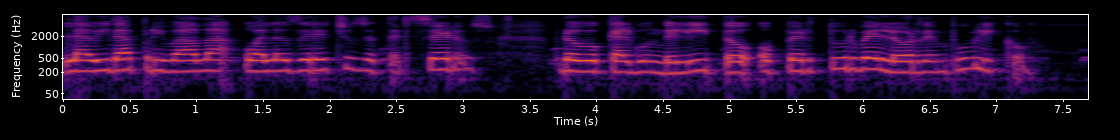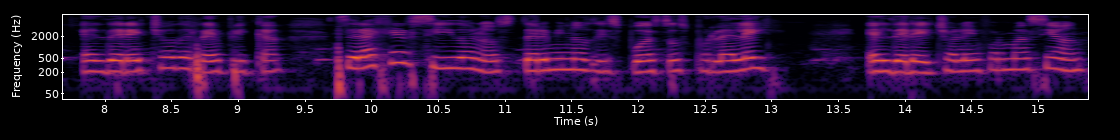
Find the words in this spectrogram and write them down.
la vida privada o a los derechos de terceros, provoque algún delito o perturbe el orden público. El derecho de réplica será ejercido en los términos dispuestos por la ley. El derecho a la información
